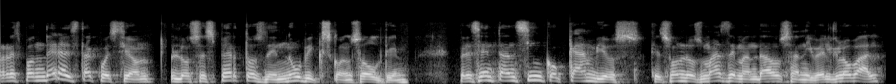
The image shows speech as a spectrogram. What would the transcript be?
responder a esta cuestión, los expertos de Nubix Consulting presentan cinco cambios que son los más demandados a nivel global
